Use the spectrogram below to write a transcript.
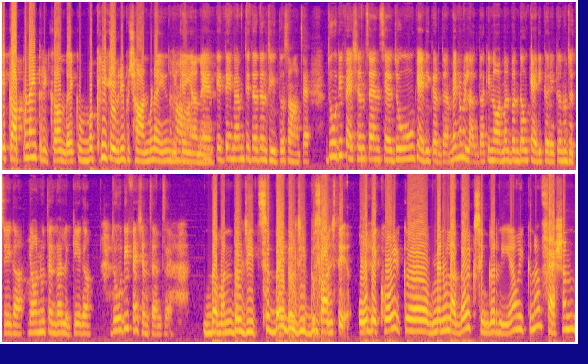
ਇੱਕ ਆਪਣਾ ਹੀ ਤਰੀਕਾ ਹੁੰਦਾ ਇੱਕ ਵੱਖਰੀ ਕੇਵਰੀ ਪਛਾਣ ਬਣਾਈ ਹੁੰਦੀ ਕਈਆਂ ਨੇ ਇਦਾਂ ਹੀ ਮੈਮ ਜਿੱਦਾਂ ਦਲਜੀਤ ਦੋਸਾਂਝ ਹੈ ਜੋ ਉਹਦੀ ਫੈਸ਼ਨ ਸੈਂਸ ਹੈ ਜੋ ਉਹ ਕੈਰੀ ਕਰਦਾ ਮੈਨੂੰ ਨਹੀਂ ਲੱਗਦਾ ਕਿ ਨਾਰਮਲ ਬੰਦਾ ਉਹ ਕੈਰੀ ਕਰੇ ਤੇ ਉਹਨੂੰ ਜਚੇਗਾ ਜਾਂ ਉਹਨੂੰ ਚੰਗਾ ਲੱਗੇਗਾ ਜੋ ਉਹਦੀ ਫੈਸ਼ਨ ਸੈਂਸ ਹੈ ਦਮਨ ਦਲਜੀਤ ਸਿੱਧਾ ਹੀ ਦਲਜੀਤ ਦੁਸਾਂਝ ਤੇ। ਉਹ ਦੇਖੋ ਇੱਕ ਮੈਨੂੰ ਲੱਗਦਾ ਉਹ ਇੱਕ ਸਿੰਗਰ ਨਹੀਂ ਹੈ ਉਹ ਇੱਕ ਨਾ ਫੈਸ਼ਨ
